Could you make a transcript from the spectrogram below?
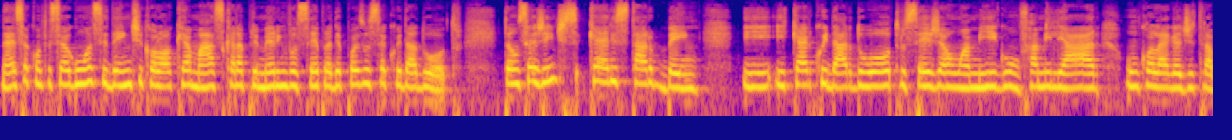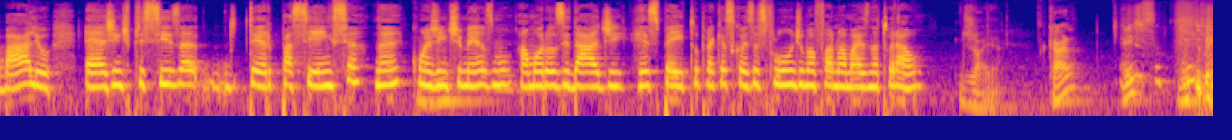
né? Se acontecer algum acidente, coloque a máscara primeiro em você para depois você cuidar do outro. Então, se a gente quer estar bem e, e quer cuidar do outro, seja um amigo, um familiar, um colega de trabalho, é, a gente precisa ter paciência, né, com a uhum. gente mesmo, amorosidade, respeito, para que as coisas fluam de uma forma mais natural. Joia. Carla? É isso? isso? Muito bem.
